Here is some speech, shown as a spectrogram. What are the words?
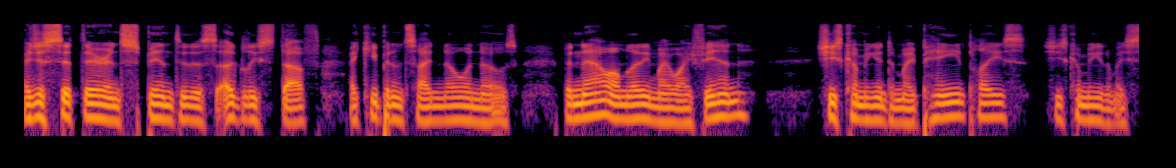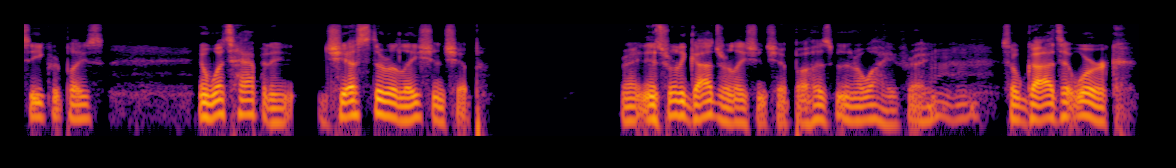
I just sit there and spin through this ugly stuff. I keep it inside, no one knows. But now I'm letting my wife in. She's coming into my pain place. She's coming into my secret place. And what's happening? Just the relationship, right? And it's really God's relationship, a husband and a wife, right? Mhm. So God's at work.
